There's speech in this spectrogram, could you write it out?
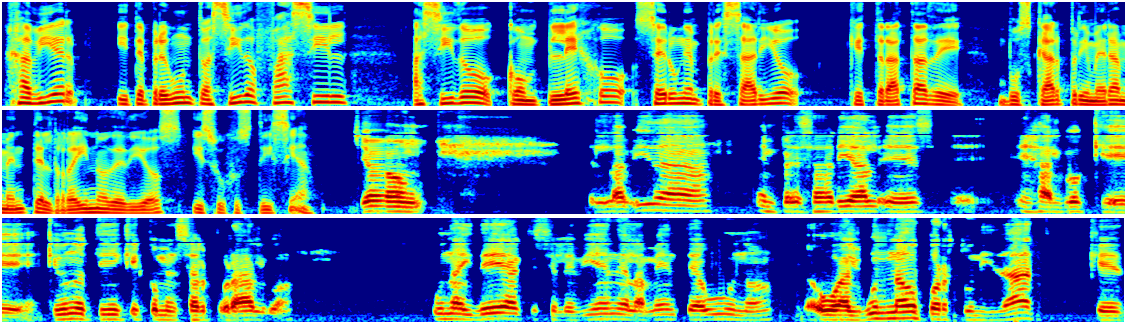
Javier, y te pregunto, ¿ha sido fácil, ha sido complejo ser un empresario que trata de buscar primeramente el reino de Dios y su justicia? John, la vida empresarial es, eh, es algo que, que uno tiene que comenzar por algo. Una idea que se le viene a la mente a uno o alguna oportunidad que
